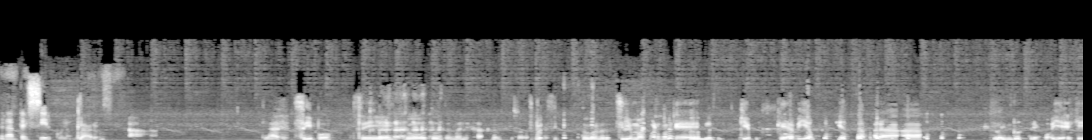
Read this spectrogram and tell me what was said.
Era del círculo. Claro, claro, sí, po, sí. tú, tú te manejas. Pero sí, Tú conoces sí, yo me acuerdo que, que, que había una fiesta para la industria. Oye, es que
